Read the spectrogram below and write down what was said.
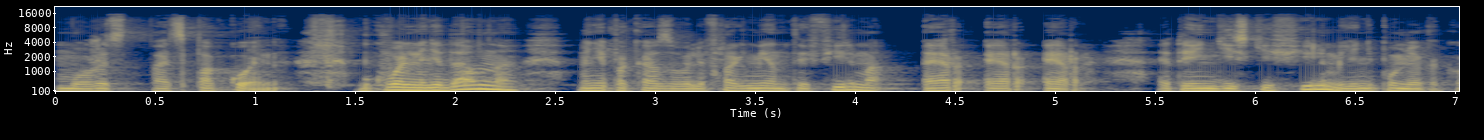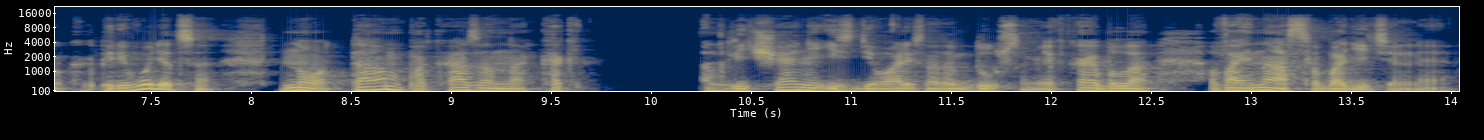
может спать спокойно. Буквально недавно мне показывали фрагменты фильма «РРР». Это индийский фильм, я не помню, как, как переводится, но там показано, как англичане издевались над индусами, какая была война освободительная.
